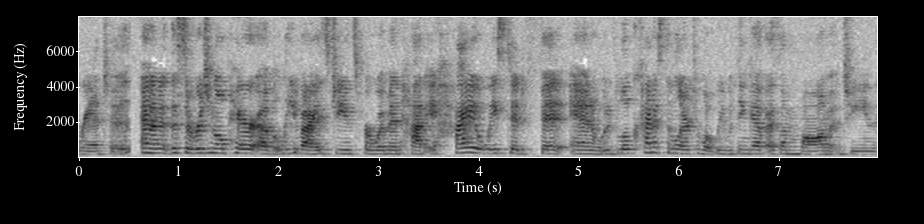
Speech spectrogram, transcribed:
ranches. And this original pair of Levi's jeans for women had a high-waisted fit and would look kind of similar to what we would think of as a mom jean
